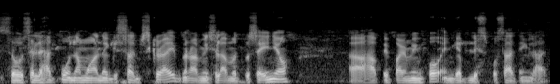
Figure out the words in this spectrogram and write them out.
So sa lahat po ng mga nag-subscribe maraming salamat po sa inyo. Ah, happy farming po and God bless po sa ating lahat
